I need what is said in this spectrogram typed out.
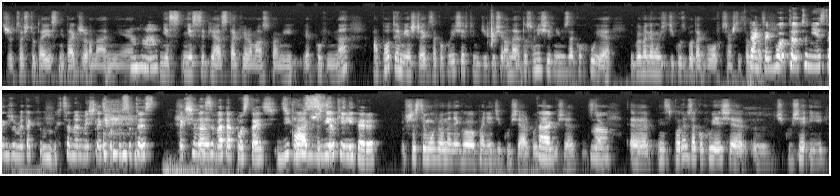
że coś tutaj jest nie tak, że ona nie, mhm. nie, nie sypia z tak wieloma osobami, jak powinna. A potem jeszcze, jak zakochuje się w tym dzikusie, ona dosłownie się w nim zakochuje. Jakby będę mówić dzikus, bo tak było w książce cały tak, czas. Tak, tak, to, to nie jest tak, że my tak chcemy myśleć, po prostu to jest, tak się nazywa ta postać. Dzikus tak, wszyscy, z wielkiej litery. Wszyscy mówią na niego panie dzikusie albo tak, dzikusie. No. Tak. E, więc potem zakochuje się y, w Cikusie i,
